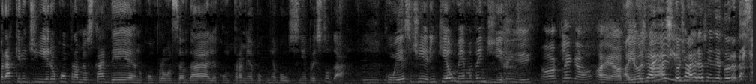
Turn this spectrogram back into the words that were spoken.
para aquele dinheiro eu comprar meus cadernos, comprar uma sandália, comprar minha, minha bolsinha para estudar. Com esse dinheirinho que eu mesma vendia. Entendi. Ó, que legal. Aí, a Aí eu já acho que eu já era vendedora dessa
